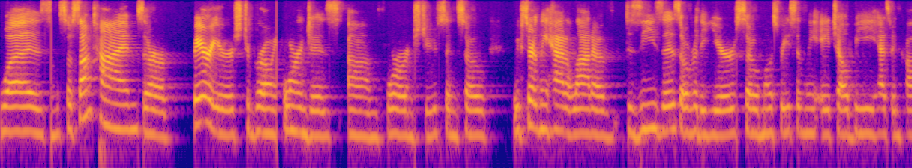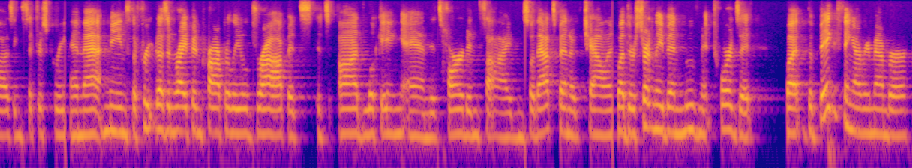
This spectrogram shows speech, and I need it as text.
was so sometimes there are barriers to growing oranges um, for orange juice. And so we've certainly had a lot of diseases over the years. So most recently, HLB has been causing citrus green, and that means the fruit doesn't ripen properly. It'll drop. It's it's odd looking and it's hard inside, and so that's been a challenge. But there's certainly been movement towards it. But the big thing I remember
